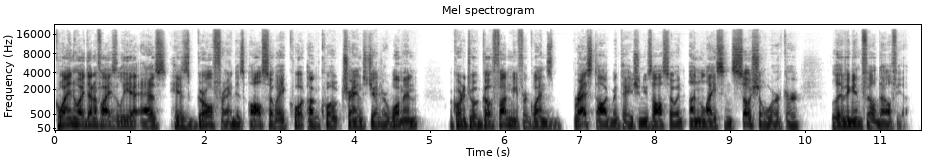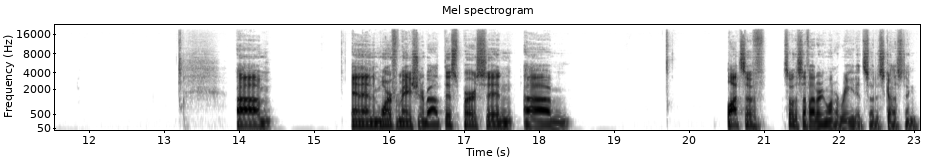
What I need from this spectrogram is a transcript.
Gwen, who identifies Lia as his girlfriend, is also a quote unquote transgender woman. According to a GoFundMe for Gwen's breast augmentation, he's also an unlicensed social worker living in Philadelphia. Um, and then more information about this person. Um, lots of some of the stuff I don't even want to read. It's so disgusting.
